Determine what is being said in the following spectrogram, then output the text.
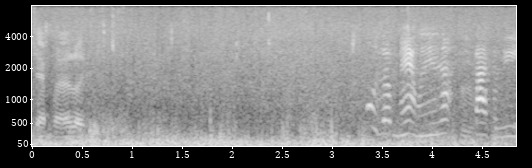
แซ่บมาเลยโอ้ยลมแห้งวันนี้นะกล้ากะลี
